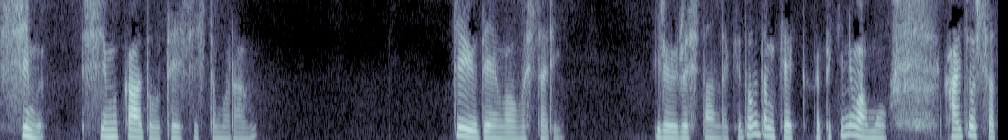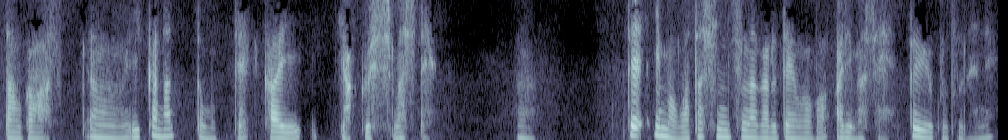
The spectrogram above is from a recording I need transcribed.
SIM、SIM カードを停止してもらうっていう電話をしたり、いろいろしたんだけど、でも結果的にはもう解除しちゃった方が、うん、いいかなと思って解約しまして。うん。で、今私につながる電話はありません。ということでね。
